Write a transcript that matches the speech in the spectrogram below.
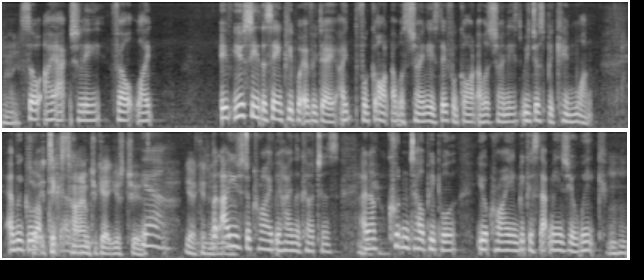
Right. So I actually felt like if you see the same people every day, I forgot I was Chinese. They forgot I was Chinese. We just became one, and we grew So up it takes together. time to get used to. Yeah. Yeah. But I used to cry behind the curtains, and I sure. couldn't tell people you're crying because that means you're weak. Mm-hmm.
